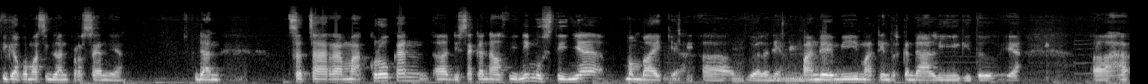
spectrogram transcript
3,9 persen ya. Dan secara makro kan uh, di second half ini mestinya membaik ya, uh, Bu Ellen ya. Pandemi makin terkendali gitu ya uh,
